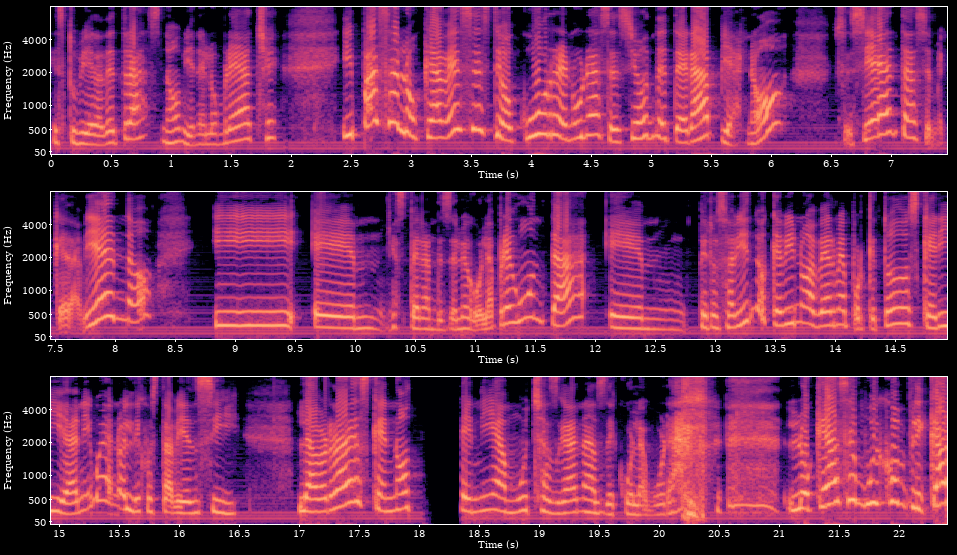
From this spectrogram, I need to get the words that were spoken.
estuviera detrás, ¿no? Viene el hombre H. Y pasa lo que a veces te ocurre en una sesión de terapia, ¿no? Se sienta, se me queda viendo y em, esperan desde luego la pregunta, em, pero sabiendo que vino a verme porque todos querían, y bueno, él dijo, está bien, sí. La verdad es que no tenía muchas ganas de colaborar, lo que hace muy complicada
